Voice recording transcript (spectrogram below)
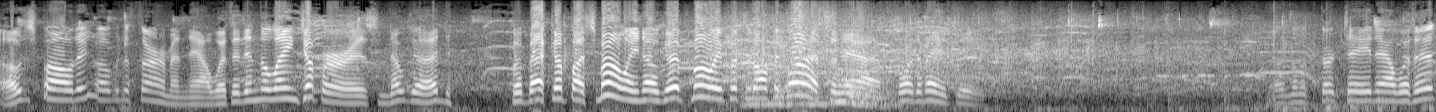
Over to Spalding. Over to Thurman. Now with it in the lane. Jumper is no good. Put back up by Smalley. No good. Smalley puts it off the glass and in for the Banshees. Number 13 now with it.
